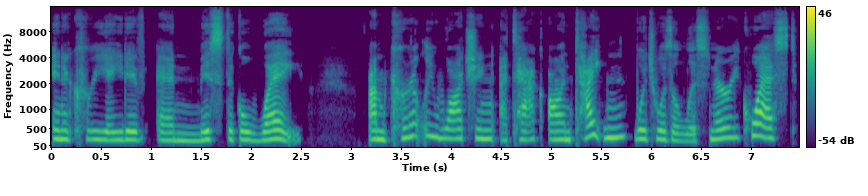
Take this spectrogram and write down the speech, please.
in a creative and mystical way. I'm currently watching Attack on Titan, which was a listener request,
